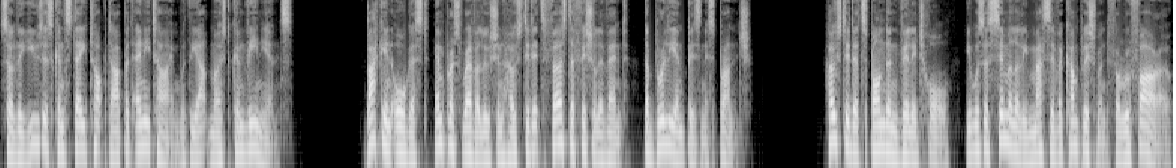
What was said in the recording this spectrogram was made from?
so the users can stay topped up at any time with the utmost convenience. Back in August, Empress Revolution hosted its first official event, the Brilliant Business Brunch. Hosted at Spondon Village Hall, it was a similarly massive accomplishment for Rufaro,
